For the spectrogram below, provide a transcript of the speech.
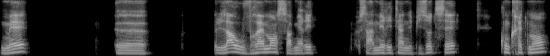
Mais là où vraiment ça mérite, a mérité un épisode, c'est concrètement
